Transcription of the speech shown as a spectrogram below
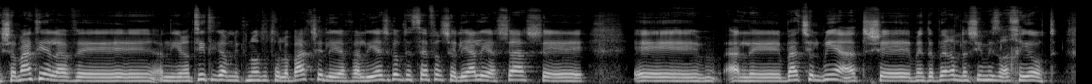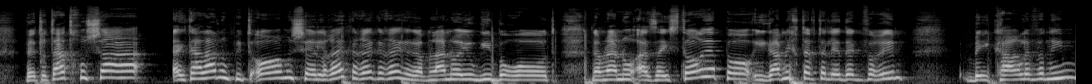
שמעתי עליו, אני רציתי גם לקנות אותו לבת שלי, אבל יש גם את הספר של יאלי השש על בת של מיעט, שמדבר על נשים מזרחיות. ואת אותה תחושה הייתה לנו פתאום של רגע, רגע, רגע, גם לנו היו גיבורות, גם לנו, אז ההיסטוריה פה היא גם נכתבת על ידי גברים, בעיקר לבנים,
